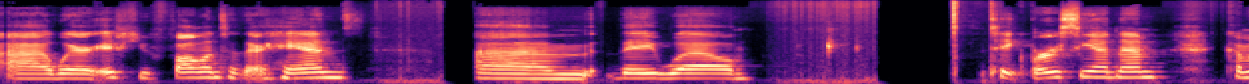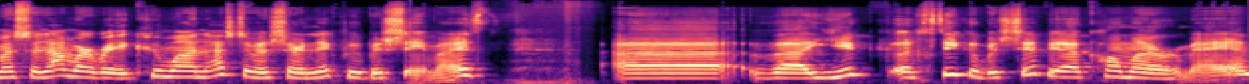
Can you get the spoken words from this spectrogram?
uh, where if you fall into their hands, um, they will take mercy on them. והחזיקו בשביה כל מהרמיהם,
